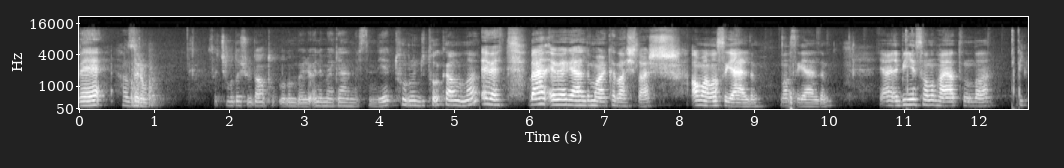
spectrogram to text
Ve hazırım. Saçımı da şuradan topladım böyle önüme gelmesin diye. Turuncu tokamla. Evet ben eve geldim arkadaşlar. Ama nasıl geldim? Nasıl geldim? Yani bir insanın hayatında bir,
